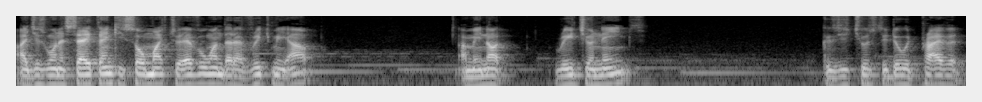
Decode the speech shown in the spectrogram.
I just want to say thank you so much to everyone that have reached me out. I may not read your names, because you choose to do it private.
